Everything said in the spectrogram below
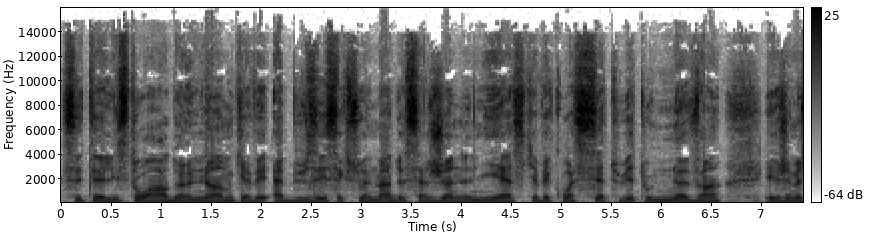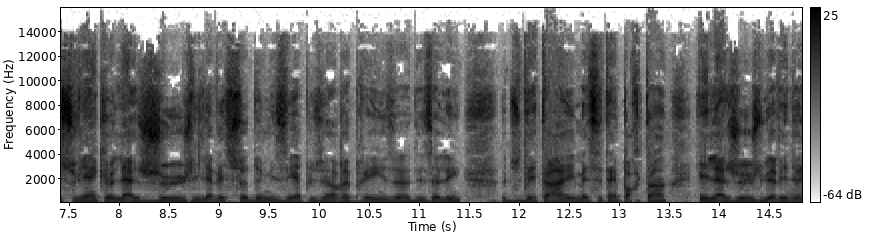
c'était l'histoire d'un homme qui avait abusé sexuellement de sa jeune nièce qui avait quoi 7, 8 ou 9 ans et je me souviens que la juge, il avait sodomisé à plusieurs reprises, euh, désolé du détail, mais c'est important et la juge lui avait donné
